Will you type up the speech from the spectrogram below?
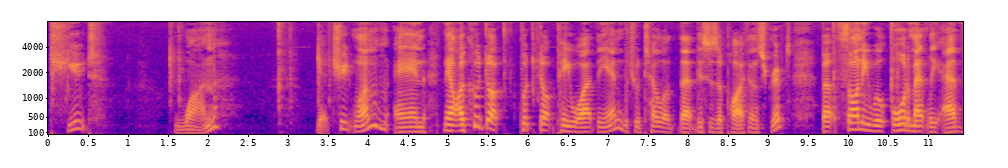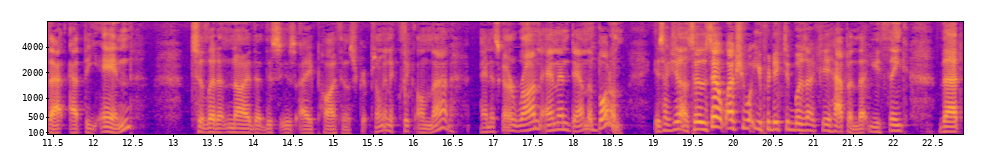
tute one. Yeah, tute one. And now I could dot, put .py at the end, which will tell it that this is a Python script but Thonny will automatically add that at the end to let it know that this is a Python script. So I'm going to click on that and it's going to run and then down the bottom is actually done. So is that actually what you predicted was actually happened? That you think that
